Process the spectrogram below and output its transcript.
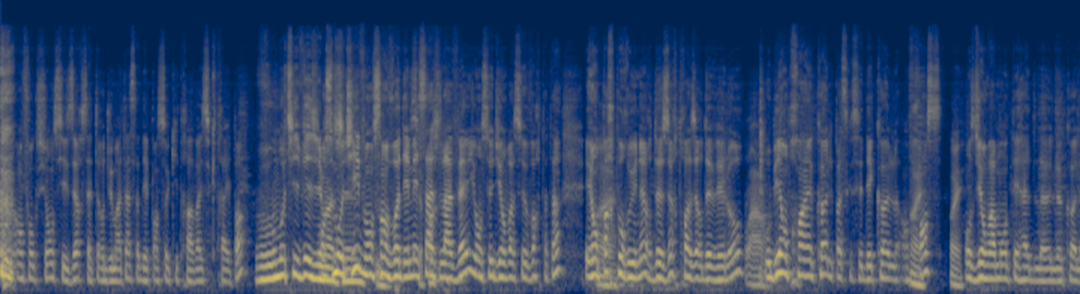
en fonction 6h, 7h du matin, ça dépend ceux qui travaillent, ceux qui ne travaillent pas. Vous vous motivez. On se motive, on s'envoie des messages la veille, on se dit on va se voir, tata, et on part pour une heure, deux heures, trois heures de vélo. Ou bien on prend un col parce que c'est des cols en France. On se dit on va monter le, le col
